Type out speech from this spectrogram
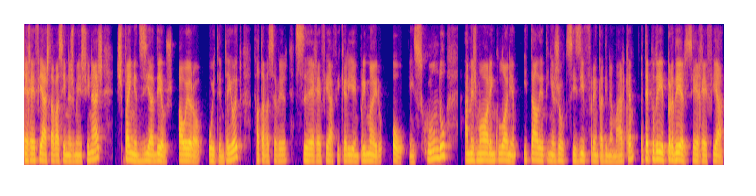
A RFA estava assim nas meias finais, Espanha dizia adeus ao Euro 88, faltava saber se a RFA ficaria em primeiro ou em segundo. À mesma hora, em Colónia, Itália tinha jogo decisivo frente à Dinamarca, até poderia perder se a RFA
